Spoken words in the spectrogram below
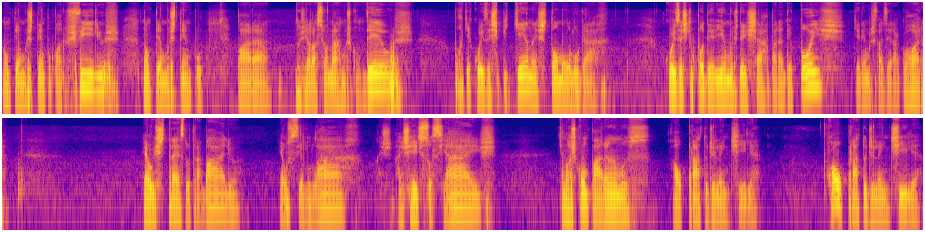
não temos tempo para os filhos, não temos tempo para nos relacionarmos com Deus, porque coisas pequenas tomam lugar. Coisas que poderíamos deixar para depois, queremos fazer agora. É o estresse do trabalho, é o celular, as redes sociais, que nós comparamos ao prato de lentilha. Qual prato de lentilha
